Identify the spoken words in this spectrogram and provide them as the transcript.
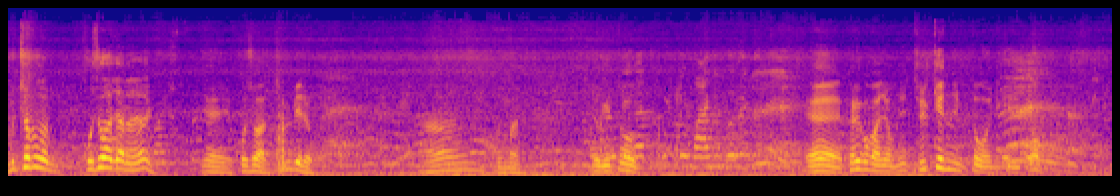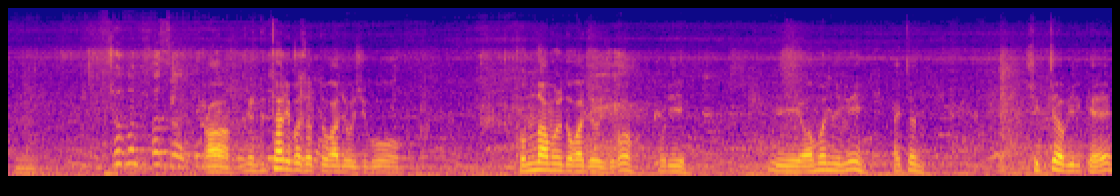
무쳐먹으면 고소하잖아요 예 고소한 참비름 아 정말 여기 또또 많이 벌어지네. 예, 그리고 많이 들깨잎도 이렇게 있고 저건 떴어. 아 이제 느타리 버섯도 가져오시고 돔나물도 가져오시고 우리 우리 어머님이 하여튼 직접 이렇게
